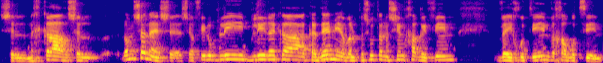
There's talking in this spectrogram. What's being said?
של מחקר, של, לא משנה, ש, שאפילו בלי, בלי רקע אקדמי, אבל פשוט אנשים חריפים ואיכותיים וחרוצים,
